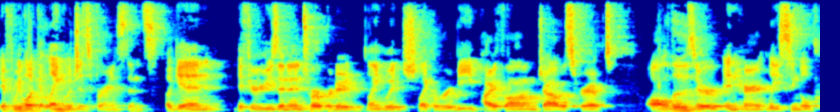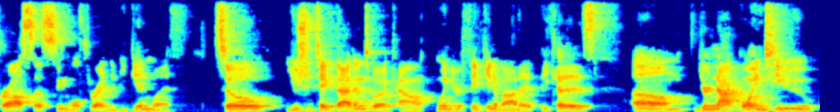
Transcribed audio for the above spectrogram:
if we look at languages, for instance, again, if you're using an interpreted language like Ruby, Python, JavaScript, all those are inherently single process, single thread to begin with. So you should take that into account when you're thinking about it because um, you're not going to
